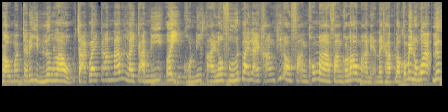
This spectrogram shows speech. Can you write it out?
เรามักจะได้ยินเรื่องเล่า จากรายการนั้นรายการนี้ เอ้ย คนนี้ตายแล้วฟื้นหลาย ๆ ครั้งที่เราฟังเขามาฟังเขาเล่ามาเนี่ยนะครับเราก็ไม่รู้ว่าเรื่อง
